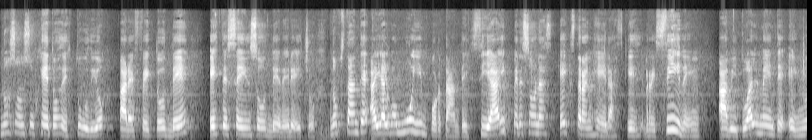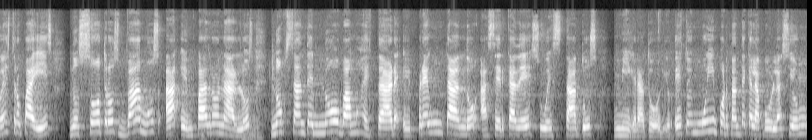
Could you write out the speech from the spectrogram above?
no son sujetos de estudio para efectos de este censo de derecho. No obstante, hay algo muy importante. Si hay personas extranjeras que residen habitualmente en nuestro país, nosotros vamos a empadronarlos, no obstante no vamos a estar eh, preguntando acerca de su estatus migratorio. Esto es muy importante que la población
